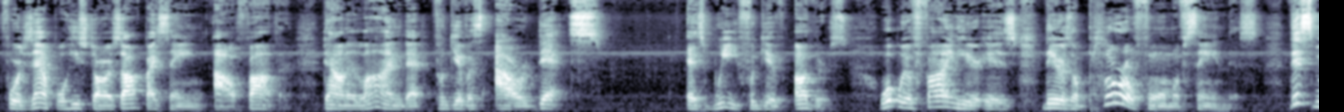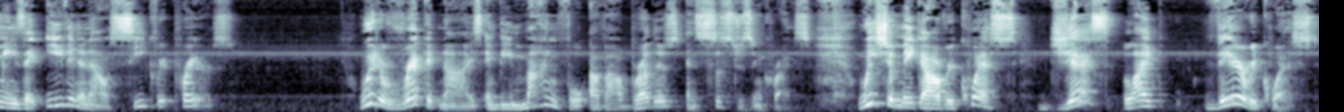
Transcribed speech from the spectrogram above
For example, he starts off by saying, Our Father, down a line that forgive us our debts as we forgive others. What we'll find here is there's a plural form of saying this. This means that even in our secret prayers, we're to recognize and be mindful of our brothers and sisters in Christ. We should make our requests just like their request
